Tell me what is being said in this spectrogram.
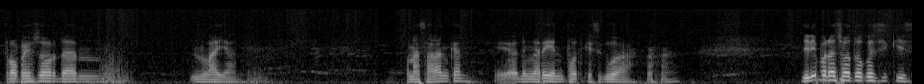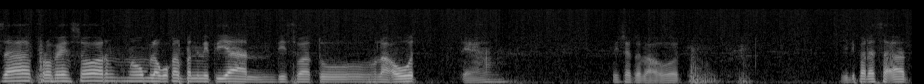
profesor dan nelayan. Penasaran kan? Ya dengerin podcast gua. Jadi pada suatu kisah profesor mau melakukan penelitian di suatu laut ya. Di suatu laut. Jadi pada saat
